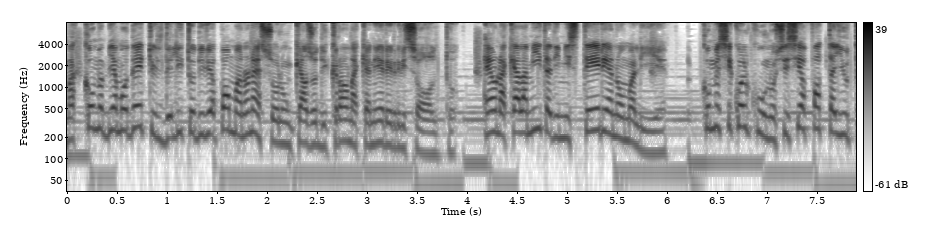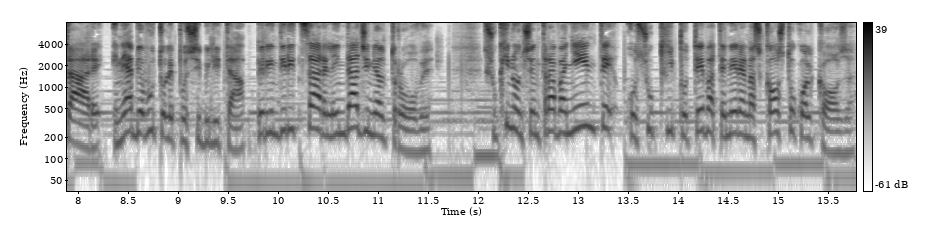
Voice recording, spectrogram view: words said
Ma come abbiamo detto, il delitto di Via Poma non è solo un caso di cronaca nera irrisolto, è una calamita di misteri e anomalie. Come se qualcuno si sia fatto aiutare e ne abbia avuto le possibilità per indirizzare le indagini altrove, su chi non c'entrava niente o su chi poteva tenere nascosto qualcosa.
